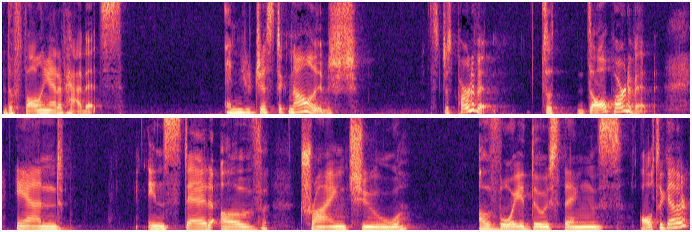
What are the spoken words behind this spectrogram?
the falling out of habits, and you just acknowledged it's just part of it. It's, a, it's all part of it. And instead of trying to avoid those things altogether,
